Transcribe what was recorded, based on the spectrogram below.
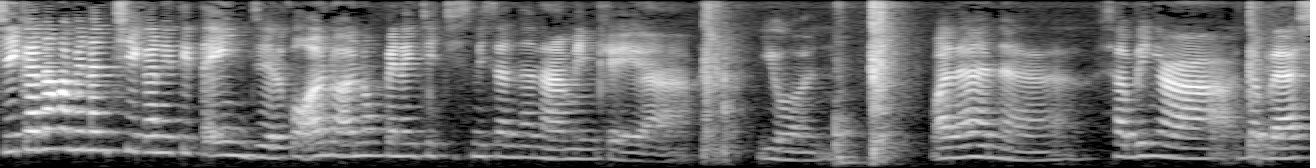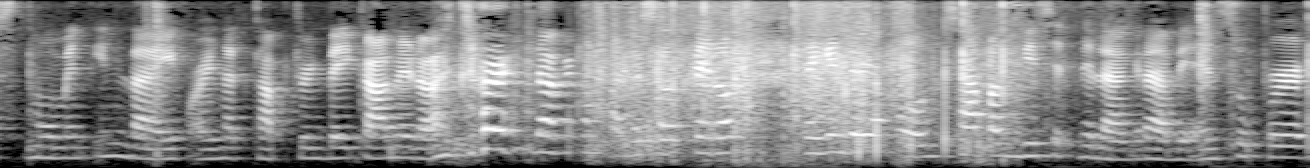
Chika na kami ng chika ni Tita Angel kung ano-anong pinagchichismisan na namin. Kaya, yon wala na. Sabi nga, the best moment in life are not captured by camera. Char, dami kong palusot. Pero, nag-enjoy ako sa pag-visit nila. Grabe. And super,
